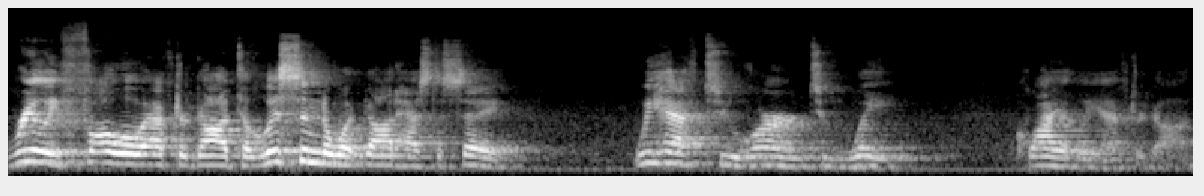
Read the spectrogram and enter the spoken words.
really follow after God, to listen to what God has to say, we have to learn to wait quietly after God.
